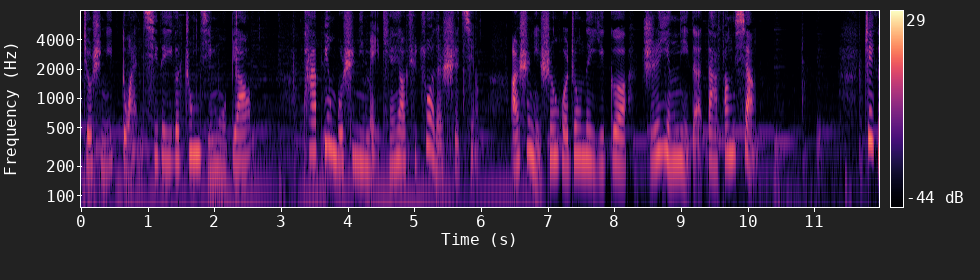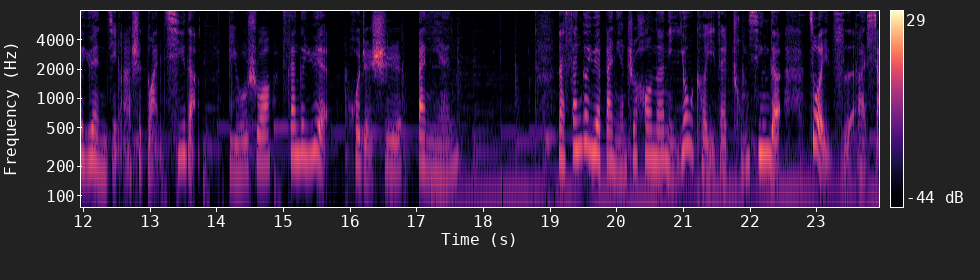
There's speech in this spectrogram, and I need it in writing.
就是你短期的一个终极目标。它并不是你每天要去做的事情，而是你生活中的一个指引你的大方向。这个愿景啊是短期的，比如说三个月或者是半年。那三个月、半年之后呢？你又可以再重新的做一次啊，想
